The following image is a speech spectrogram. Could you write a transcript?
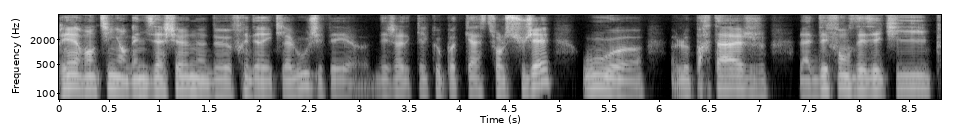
Reinventing Organization de Frédéric Laloux. J'ai fait déjà quelques podcasts sur le sujet où le partage, la défense des équipes,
